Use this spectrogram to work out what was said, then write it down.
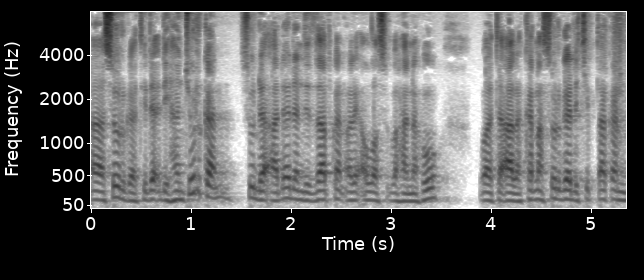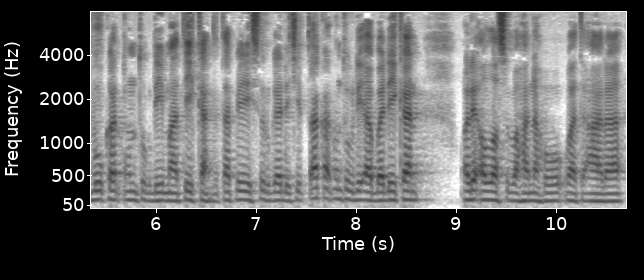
uh, surga tidak dihancurkan, sudah ada dan ditetapkan oleh Allah Subhanahu wa taala. Karena surga diciptakan bukan untuk dimatikan, tetapi surga diciptakan untuk diabadikan oleh Allah Subhanahu wa taala.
